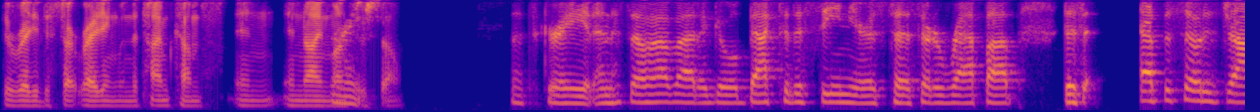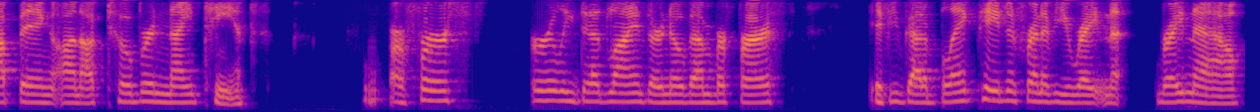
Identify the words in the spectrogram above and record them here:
they're ready to start writing when the time comes in in nine months right. or so. That's great. And so, how about I go back to the seniors to sort of wrap up? This episode is dropping on October 19th. Our first early deadlines are November 1st. If you've got a blank page in front of you right, right now,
